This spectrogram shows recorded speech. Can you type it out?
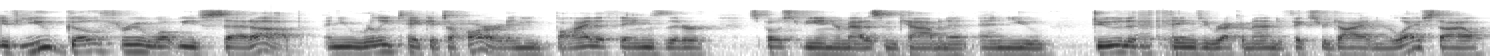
if you go through what we've set up and you really take it to heart and you buy the things that are supposed to be in your medicine cabinet and you do the things we recommend to fix your diet and your lifestyle,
